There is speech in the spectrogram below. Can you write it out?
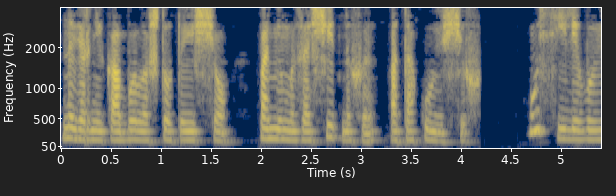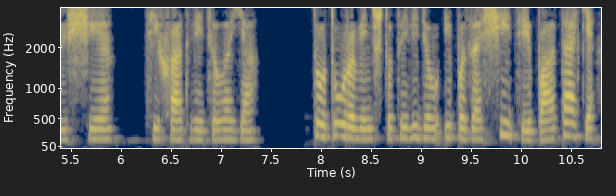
Наверняка было что-то еще, помимо защитных и атакующих. «Усиливающие», — тихо ответила я. «Тот уровень, что ты видел и по защите, и по атаке,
